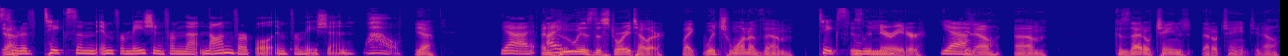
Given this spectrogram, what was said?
Yeah. sort of take some information from that nonverbal information wow Yeah. yeah and I, who is the storyteller? Like which one of them takes is the narrator? yeah You know, um, because that'll change. That'll change. You know,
